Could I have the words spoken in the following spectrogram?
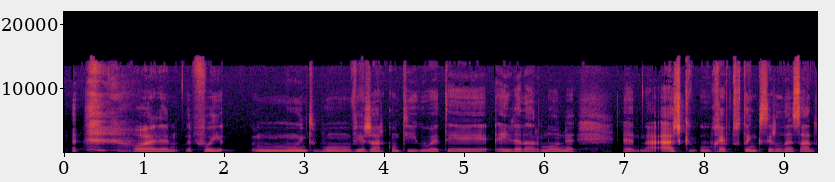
Olha, foi muito bom viajar contigo até a Ilha da Harmona. Eh, acho que o repto tem que ser lançado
